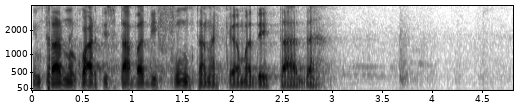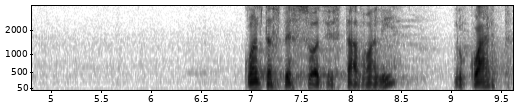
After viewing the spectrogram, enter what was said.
Entraram no quarto, estava a defunta na cama deitada. Quantas pessoas estavam ali no quarto?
